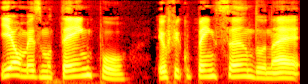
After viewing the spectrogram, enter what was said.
E ao mesmo tempo, eu fico pensando, né,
